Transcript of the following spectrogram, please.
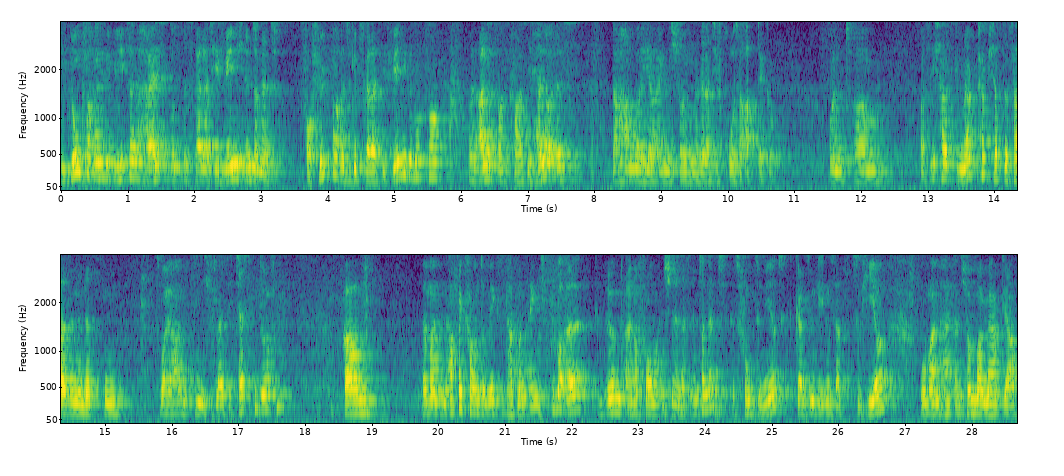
Die dunkleren Gebiete heißt, dort ist relativ wenig Internet verfügbar, also gibt es relativ wenige Nutzer und alles, was quasi heller ist, da haben wir hier eigentlich schon eine relativ große Abdeckung. Und ähm, was ich halt gemerkt habe, ich habe das halt in den letzten zwei Jahren ziemlich fleißig testen dürfen, ähm, wenn man in Afrika unterwegs ist, hat man eigentlich überall in irgendeiner Form ein schnelles Internet. Es funktioniert, ganz im Gegensatz zu hier, wo man halt dann schon mal merkt, ja,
